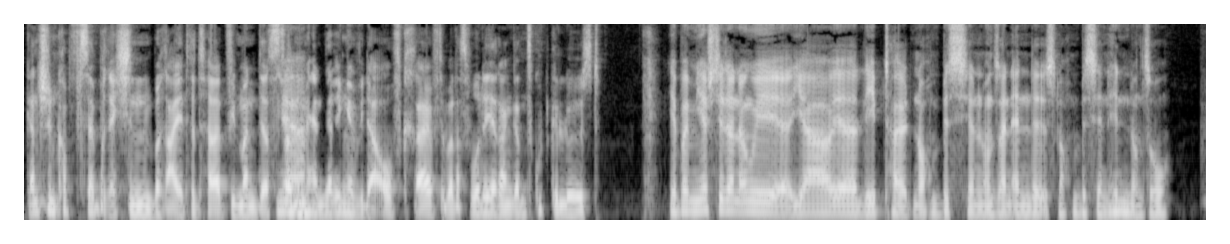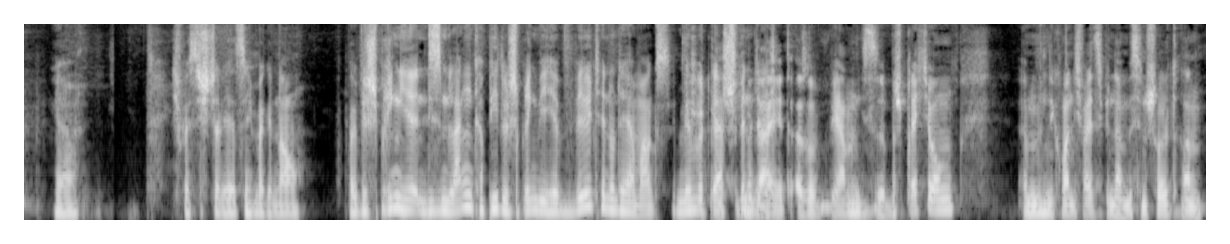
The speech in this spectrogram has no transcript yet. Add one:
ganz schön Kopfzerbrechen bereitet hat, wie man das Ja. dann im Herrn der Ringe wieder aufgreift. Aber das wurde ja dann ganz gut gelöst. Ja, bei mir steht dann irgendwie, äh, ja, er lebt halt noch ein bisschen und sein Ende ist noch ein bisschen hin und so. Ja. Ich weiß die Stelle jetzt nicht mehr genau. Weil wir springen hier in diesem langen Kapitel, springen wir hier wild hin und her, Max. Mir wird ganz es tut mir schwindelig. leid. Also wir haben diese Besprechung. Ähm, nee, guck mal, ich weiß, ich bin da ein bisschen schuld dran.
